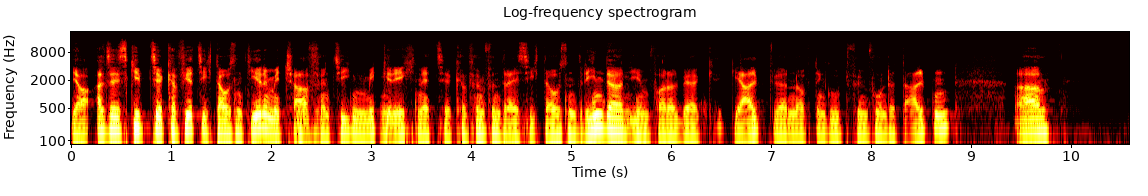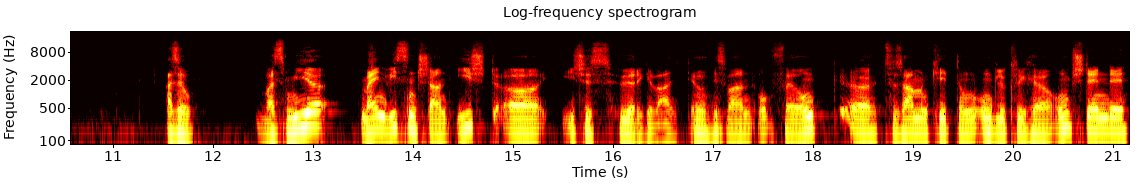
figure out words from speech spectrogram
Ja, also es gibt circa 40.000 Tiere mit Schafe mhm. und Ziegen mitgerechnet, circa 35.000 Rinder, die im Vorarlberg gealbt werden auf den gut 500 Alpen. Ähm, also was mir mein Wissensstand ist, äh, ist es höhere Gewalt. Ja. Mhm. Es waren Ver äh, Zusammenkettung unglücklicher Umstände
